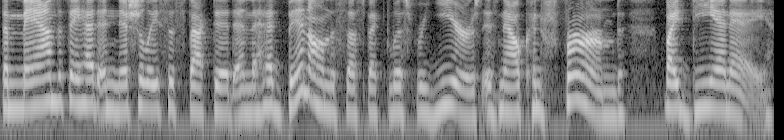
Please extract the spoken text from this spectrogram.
The man that they had initially suspected and that had been on the suspect list for years is now confirmed by DNA.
